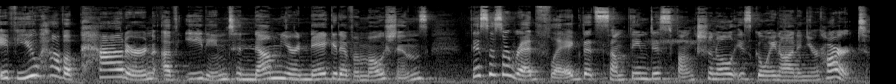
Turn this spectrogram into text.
if you have a pattern of eating to numb your negative emotions, this is a red flag that something dysfunctional is going on in your heart.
